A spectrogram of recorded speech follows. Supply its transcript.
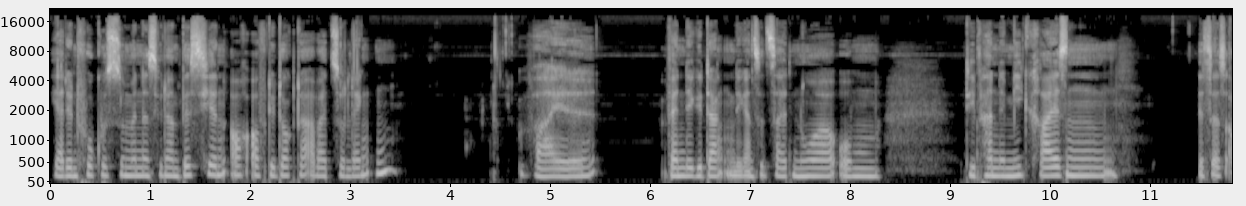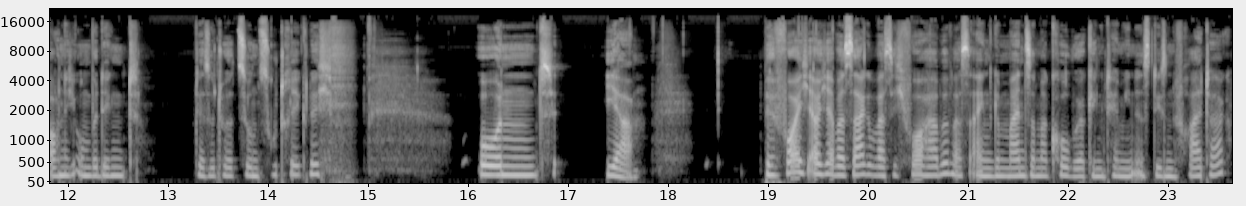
ja den Fokus zumindest wieder ein bisschen auch auf die Doktorarbeit zu lenken. Weil wenn die Gedanken die ganze Zeit nur um die Pandemie kreisen, ist das auch nicht unbedingt der Situation zuträglich. Und ja, Bevor ich euch aber sage, was ich vorhabe, was ein gemeinsamer Coworking-Termin ist diesen Freitag,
